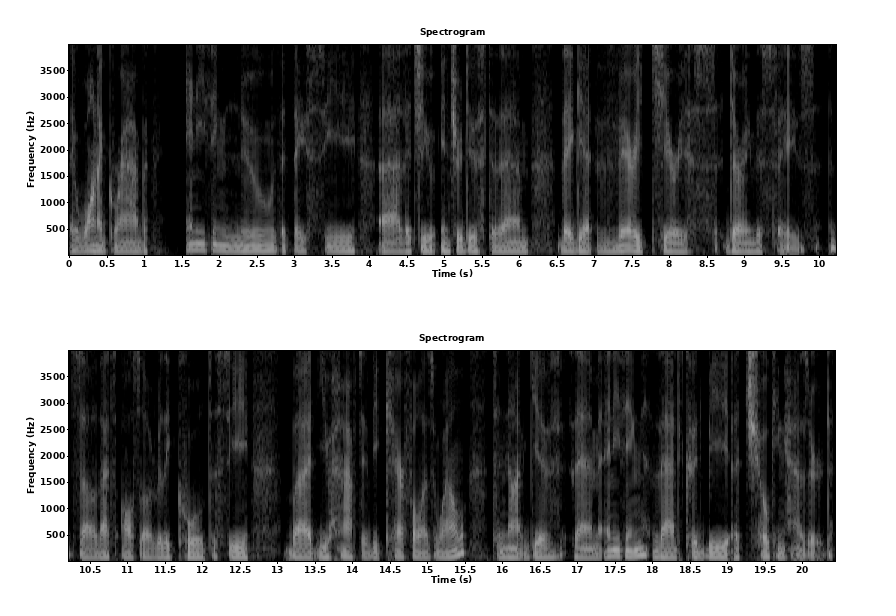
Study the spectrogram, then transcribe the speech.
They want to grab anything new that they see uh, that you introduce to them, they get very curious during this phase. And so that's also really cool to see. But you have to be careful as well to not give them anything that could be a choking hazard.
